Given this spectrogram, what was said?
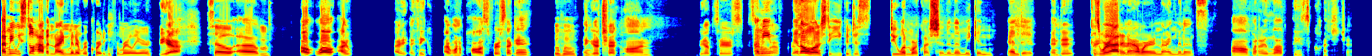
I mean, we still have a nine minute recording from earlier. Yeah. So, um, Oh well, I, I, I think I want to pause for a second mhm. and go check on the upstairs. I don't mean, in all honesty, you can just do one more question and then we can end it end it because Are we're you at an hour and nine minutes. Oh, but I love these questions.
